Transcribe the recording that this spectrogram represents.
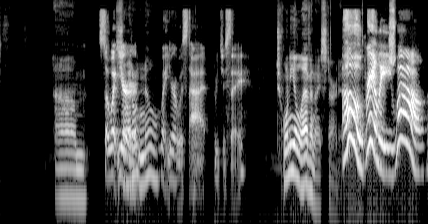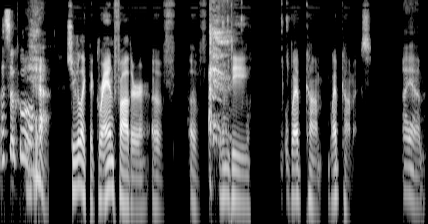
Um, So what so year? I don't know. What year was that? Would you say? 2011, I started. Oh, really? Wow, that's so cool. Yeah. So you're like the grandfather of of indie webcom webcomics. I am.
